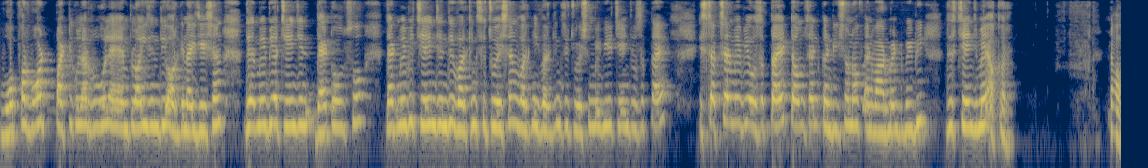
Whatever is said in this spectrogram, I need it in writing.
for what particular role employees in the organization there may be a change in that also that may be change in the working situation working working situation may be a change हो सकता है structure में भी हो सकता है terms and condition of environment में भी this change may occur now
